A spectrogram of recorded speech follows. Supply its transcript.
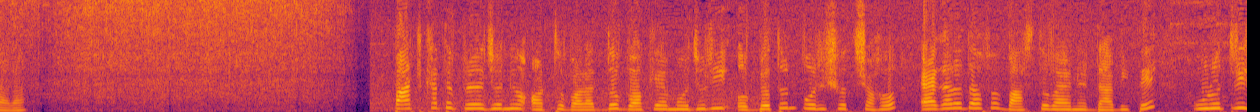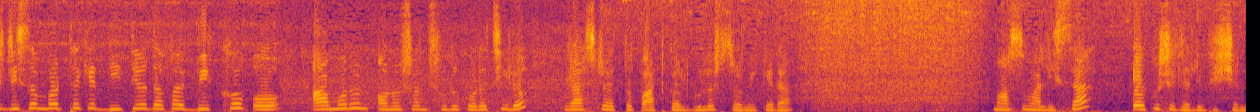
তারা। পাট খাতে প্রয়োজনীয় অর্থ বরাদ্দ বকেয়া মজুরি ও বেতন পরিশোধ সহ এগারো দফা বাস্তবায়নের দাবিতে উনত্রিশ ডিসেম্বর থেকে দ্বিতীয় দফায় বিক্ষোভ ও আমরণ অনশন শুরু করেছিল রাষ্ট্রায়ত্ত পাটকলগুলোর শ্রমিকেরা। মাসুম আলিসা একুশে টেলিভিশন।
